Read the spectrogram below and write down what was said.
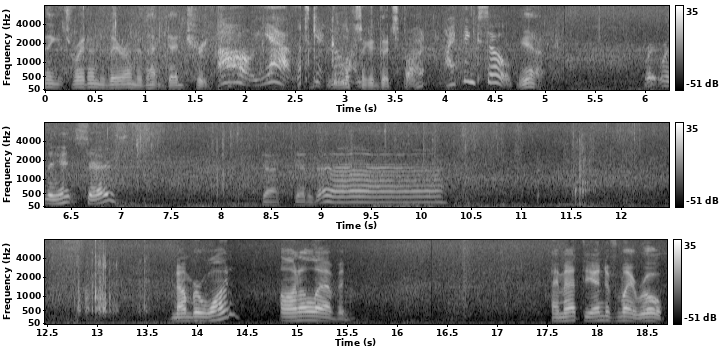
Think it's right under there, under that dead tree. Oh, yeah, let's get going. It looks like a good spot. I think so. Yeah. Right where the hint says, da da da da. Number one on 11. I'm at the end of my rope.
